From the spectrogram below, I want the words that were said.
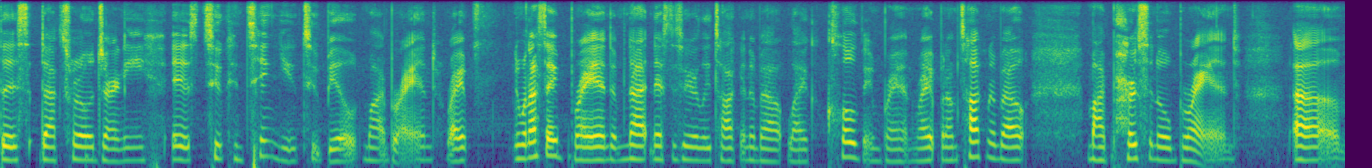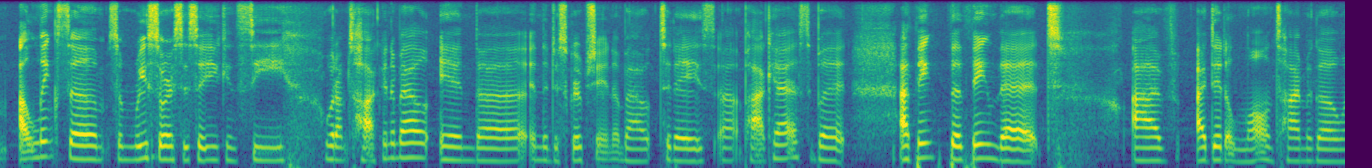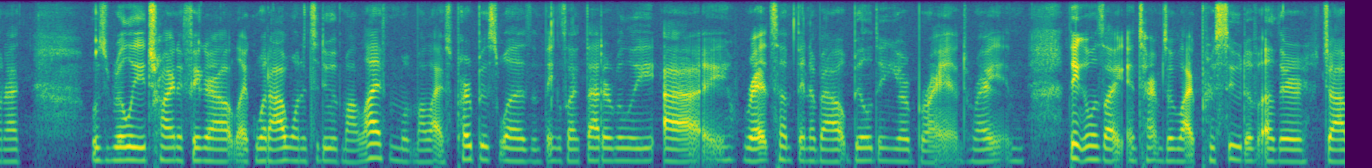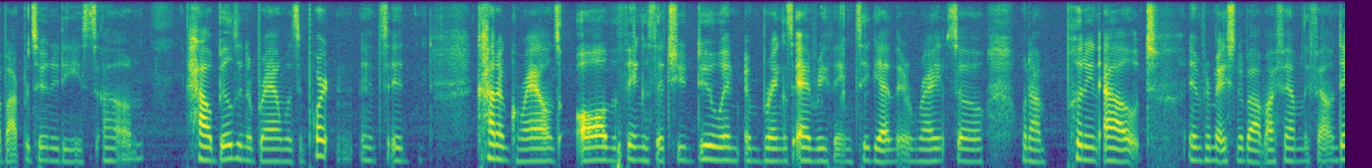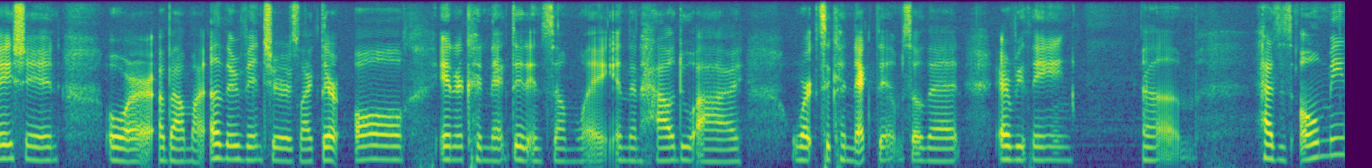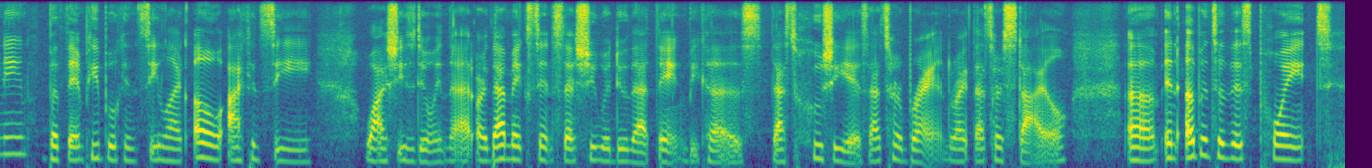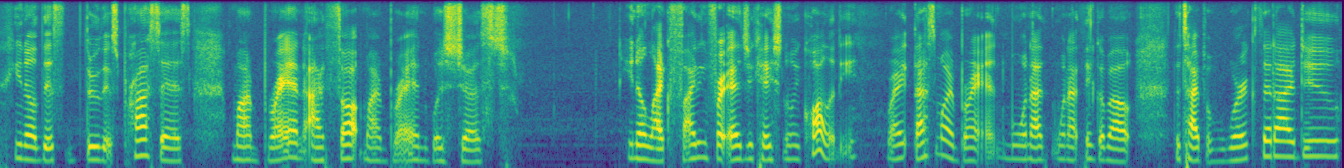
this doctoral journey is to continue to build my brand, right? And when I say brand, I'm not necessarily talking about like clothing brand, right? But I'm talking about my personal brand, um, I'll link some some resources so you can see what I'm talking about in the in the description about today's uh, podcast. But I think the thing that I've I did a long time ago when I was really trying to figure out like what I wanted to do with my life and what my life's purpose was and things like that. I really I read something about building your brand, right? And I think it was like in terms of like pursuit of other job opportunities. Um, how building a brand was important. It's it kind of grounds all the things that you do and, and brings everything together, right? So when I'm putting out information about my family foundation or about my other ventures, like they're all interconnected in some way. And then how do I work to connect them so that everything um, has its own meaning, but then people can see, like, oh, I can see why she's doing that, or that makes sense that she would do that thing because that's who she is, that's her brand, right? That's her style. Um, and up until this point, you know, this through this process, my brand, I thought my brand was just, you know, like fighting for educational equality, right? That's my brand. When I when I think about the type of work that I do,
